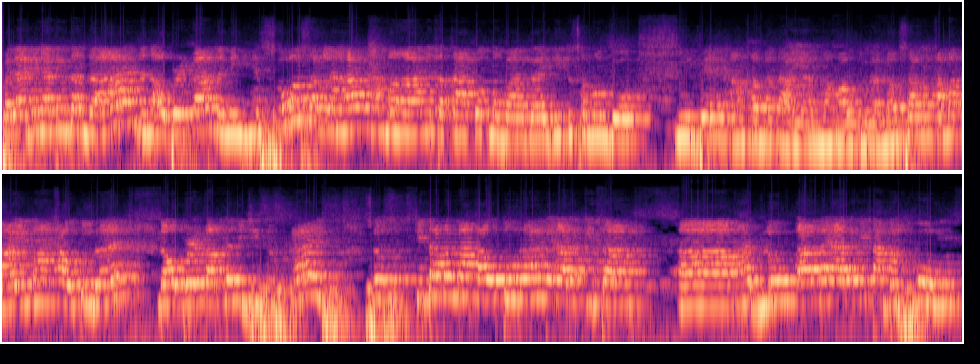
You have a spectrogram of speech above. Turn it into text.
Palagi nating tandaan na na-overcome na ni Jesus ang lahat ng mga natatakot na bagay dito sa mundo, even ang kamatayan, mga kauturan. No? Sa kamatayan, mga kauturan, na-overcome na ni Jesus Christ. So, kita man mga kauturan, may ara kita ah hadlok, ah, may ara kita gahom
